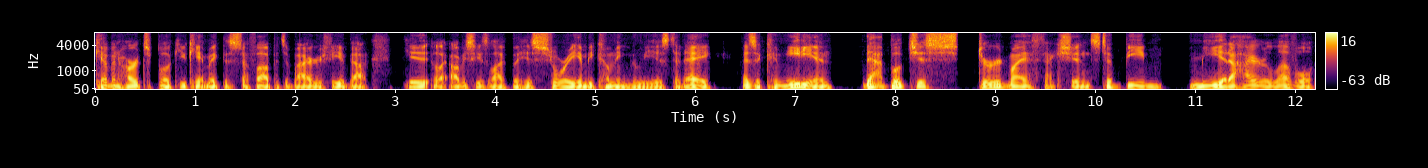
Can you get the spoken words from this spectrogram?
Kevin Hart's book "You Can't Make This Stuff Up." It's a biography about his, obviously his life, but his story and becoming who he is today as a comedian. That book just stirred my affections to be me at a higher level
